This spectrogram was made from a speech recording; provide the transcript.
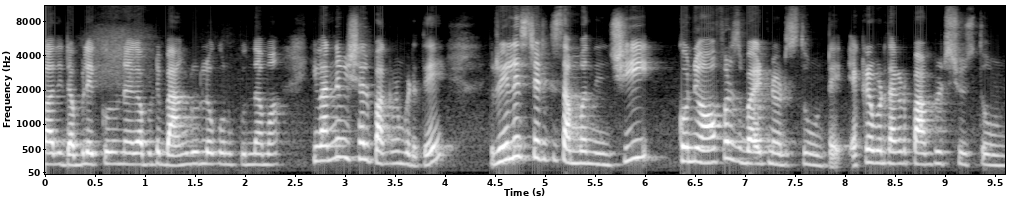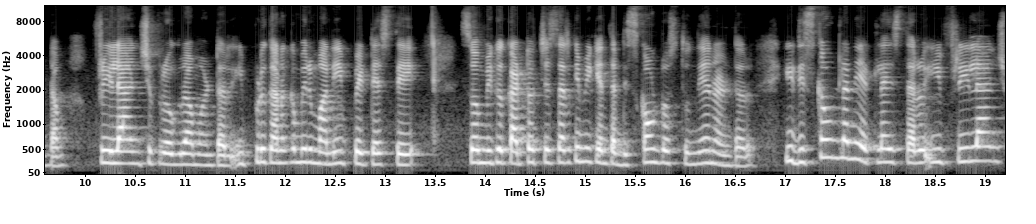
కాదు డబ్బులు ఎక్కువ ఉన్నాయి కాబట్టి బెంగళూరులో కొనుక్కుందామా ఇవన్నీ విషయాలు పక్కన పెడితే రియల్ ఎస్టేట్కి సంబంధించి కొన్ని ఆఫర్స్ బయట నడుస్తూ ఉంటాయి. ఎక్కడ పడితే అక్కడ పాంప్లెట్స్ చూస్తూ ఉంటాం. ఫ్రీలాన్స్ ప్రోగ్రామ్ అంటారు. ఇప్పుడు కనుక మీరు మనీ పెట్టేస్తే సో మీకు కట్ వచ్చేసరికి మీకు ఎంత డిస్కౌంట్ వస్తుంది అని అంటారు. ఈ డిస్కౌంట్లన్నీ ఎట్లా ఇస్తారు? ఈ ఫ్రీలాన్స్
